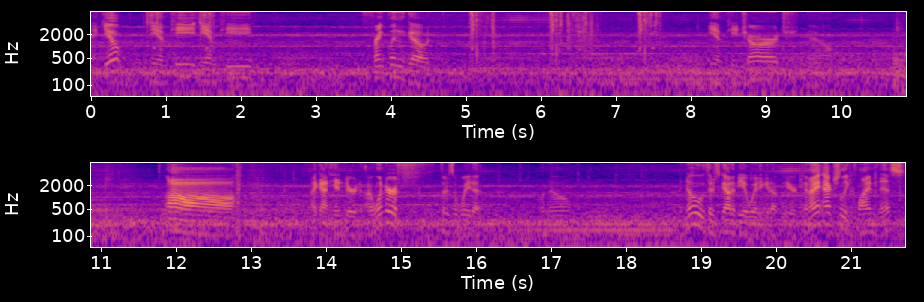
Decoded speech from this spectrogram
Thank you. EMP, EMP. Franklin Goad. EMP charge. Now. Ah, I got hindered. I wonder if there's a way to... Oh, no. I know there's got to be a way to get up here. Can I actually climb this?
